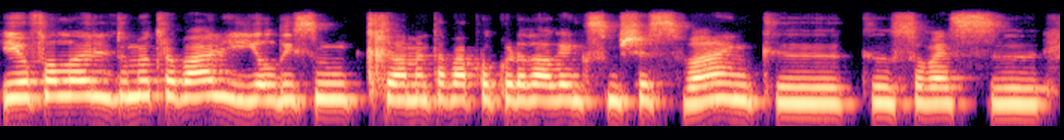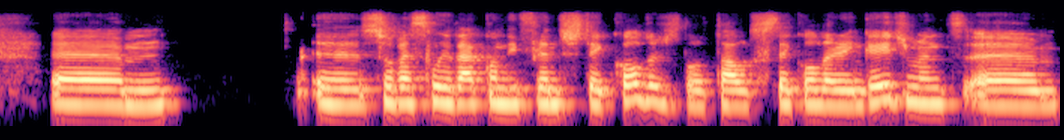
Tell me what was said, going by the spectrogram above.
E eu falei-lhe do meu trabalho e ele disse-me que realmente estava à procura de alguém que se mexesse bem, que, que soubesse um, Uh, soubesse lidar com diferentes stakeholders, o tal stakeholder engagement, uh,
